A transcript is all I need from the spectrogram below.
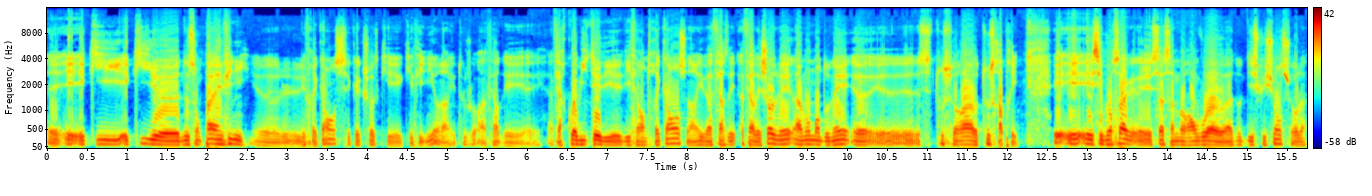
et, et, qui, et qui euh, ne sont pas infinies. Euh, les fréquences, c'est quelque chose qui est, qui est, fini. On arrive toujours à faire des, à faire cohabiter des différentes fréquences. On arrive à faire des, à faire des choses, mais à un moment donné, tout sera, tout sera pris. Et, et c'est pour ça, et ça, ça me renvoie à notre discussion sur la,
